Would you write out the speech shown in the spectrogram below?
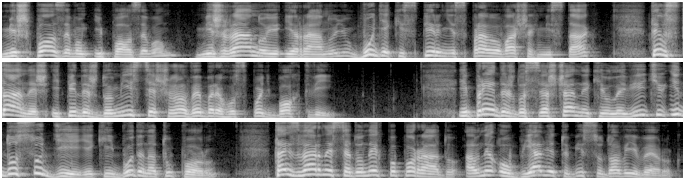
між позивом і позивом, між раною і раною, будь-які спірні справи у ваших містах, ти встанеш і підеш до місця, що вибере Господь Бог твій. І прийдеш до священників левітів і до судді, який буде на ту пору, та й звернешся до них по пораду, а вони об'являть тобі судовий вирок.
